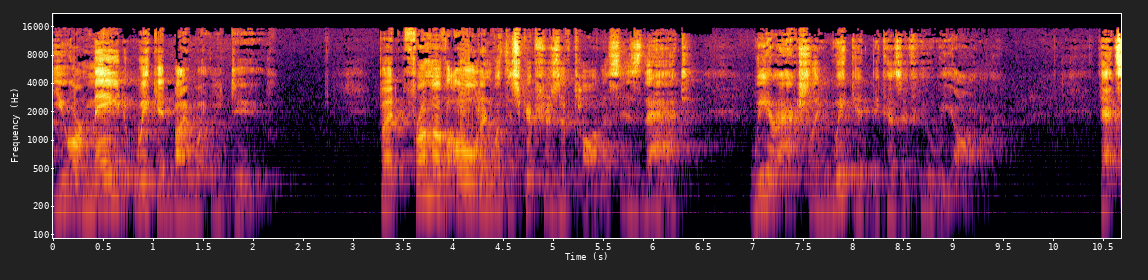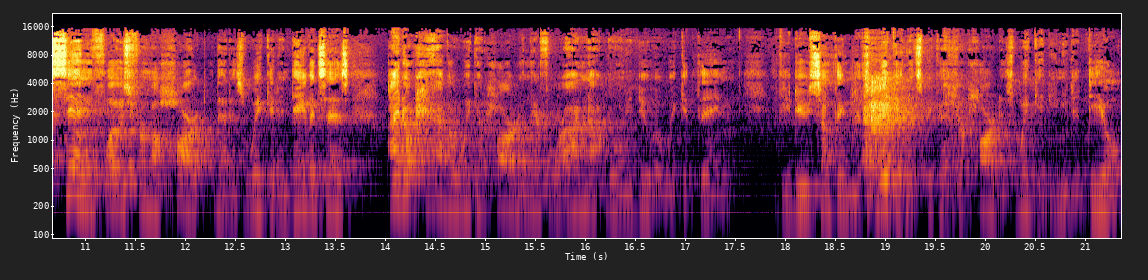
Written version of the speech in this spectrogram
you are made wicked by what you do, but from of old, and what the scriptures have taught us is that we are actually wicked because of who we are. That sin flows from a heart that is wicked. And David says, I don't have a wicked heart, and therefore I'm not going to do a wicked thing. If you do something that's wicked, it's because your heart is wicked. You need to deal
